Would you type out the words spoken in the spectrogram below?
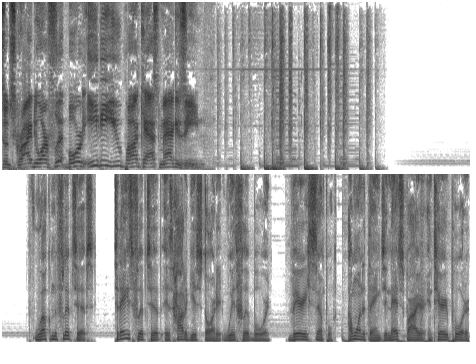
Subscribe to our Flipboard EDU podcast magazine. Welcome to Flip Tips. Today's flip tip is how to get started with Flipboard. Very simple. I want to thank Jeanette Spire and Terry Porter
